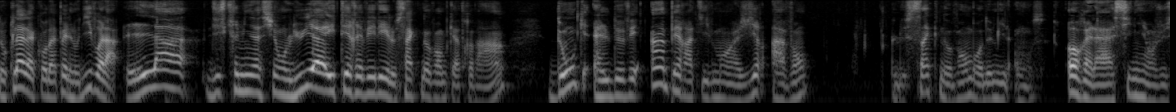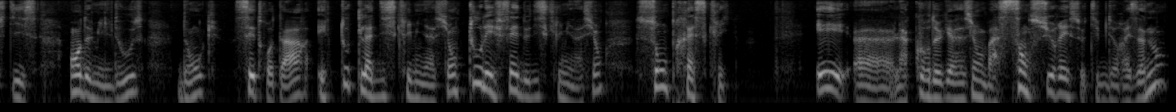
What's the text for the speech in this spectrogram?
Donc là la Cour d'appel nous dit, voilà, la discrimination lui a été révélée le 5 novembre 81, donc elle devait impérativement agir avant le 5 novembre 2011. Or elle a assigné en justice en 2012, donc c'est trop tard et toute la discrimination, tous les faits de discrimination sont prescrits. Et euh, la Cour de cassation va censurer ce type de raisonnement.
